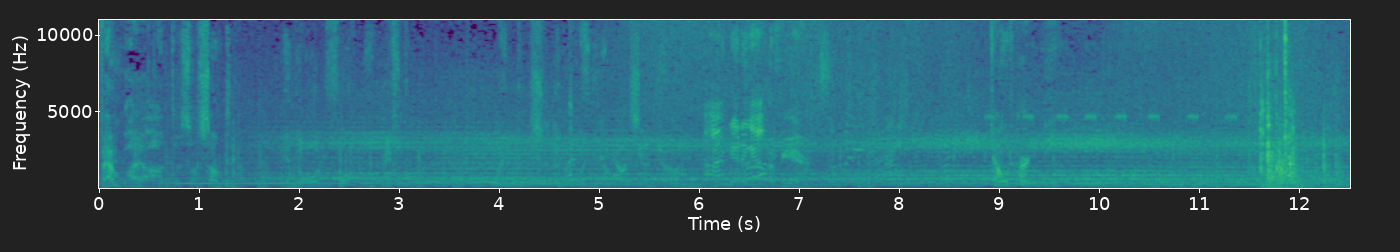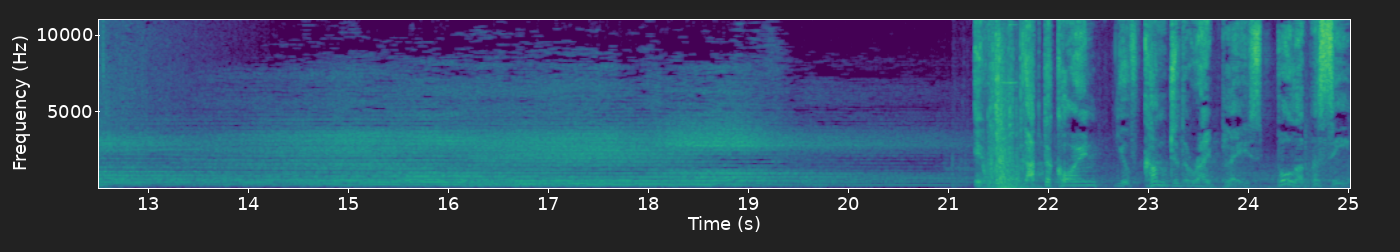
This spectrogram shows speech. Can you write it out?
Vampire hunters or something. In the old fort in Rift. I considered joining up with them. I'm getting out of here. Don't hurt me. If you've got the coin, you've come to the right place. Pull up a seat.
